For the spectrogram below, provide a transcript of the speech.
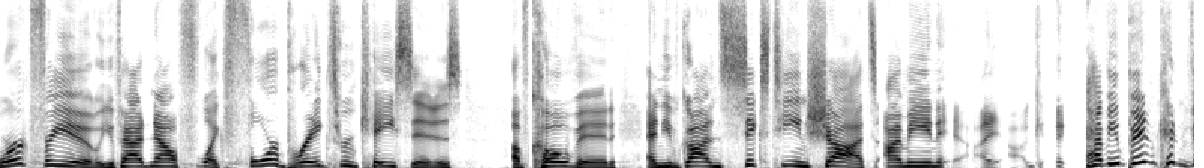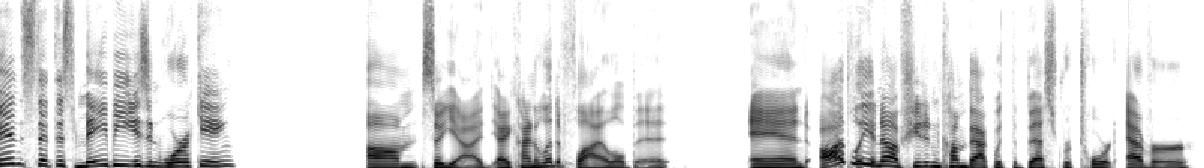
work for you? You've had now f- like four breakthrough cases of COVID, and you've gotten 16 shots. I mean, I, I, have you been convinced that this maybe isn't working? Um. So yeah, I, I kind of let it fly a little bit. And oddly enough, she didn't come back with the best retort ever,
